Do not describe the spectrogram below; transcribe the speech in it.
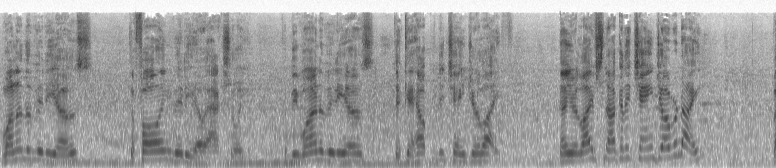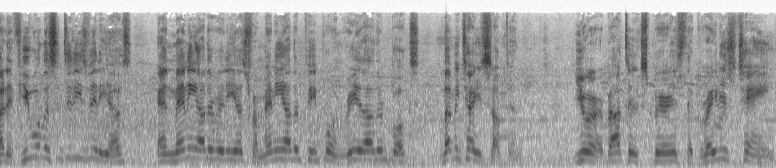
one of the videos, the following video actually, could be one of the videos that can help you to change your life. Now, your life's not going to change overnight, but if you will listen to these videos and many other videos from many other people and read other books, let me tell you something. You are about to experience the greatest change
